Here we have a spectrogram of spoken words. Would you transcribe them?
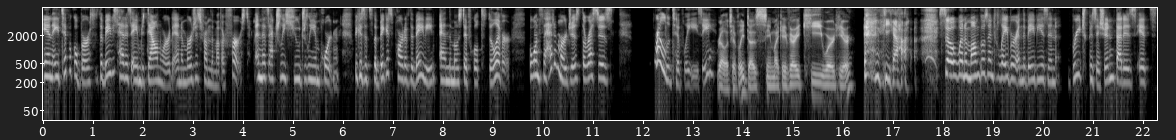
in a typical birth, the baby's head is aimed downward and emerges from the mother first. And that's actually hugely important because it's the biggest part of the baby and the most difficult to deliver. But once the head emerges, the rest is relatively easy. Relatively does seem like a very key word here. yeah. So when a mom goes into labor and the baby is in breech position, that is, its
